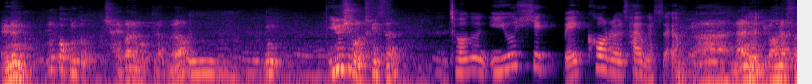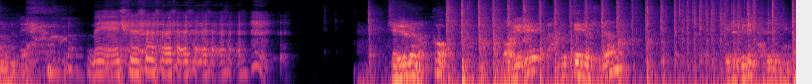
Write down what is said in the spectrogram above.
애는 꿀꺽꿀꺽 잘 받아먹더라고요. 음, 음, 이유식 어떻게 했어요? 저는 이유식 메이커를 사용했어요. 아, 나는 네. 이거 하나 썼는데. 네. 재료를 넣고 머리를 마구 때려주면 재료들이 다져집니다.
